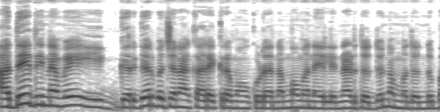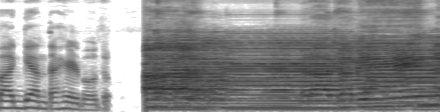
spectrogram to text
ಅದೇ ದಿನವೇ ಈ ಗರ್ಗರ್ ಭಜನಾ ಕಾರ್ಯಕ್ರಮವು ಕೂಡ ನಮ್ಮ ಮನೆಯಲ್ಲಿ ನಡೆದದ್ದು, ನಮ್ಮದೊಂದು ಭಾಗ್ಯ ಅಂತ ಹೇಳ್ಬೋದು. ರಾಘವೇಂದ್ರ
